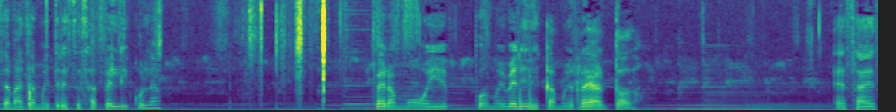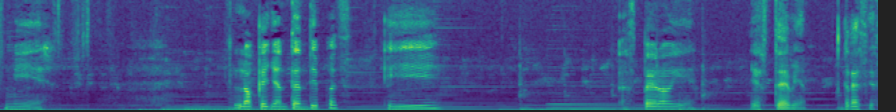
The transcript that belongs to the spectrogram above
se me hace muy triste esa película pero muy, pues muy verídica, muy real todo. Esa es mi, lo que yo entendí pues y espero y esté bien. Gracias.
